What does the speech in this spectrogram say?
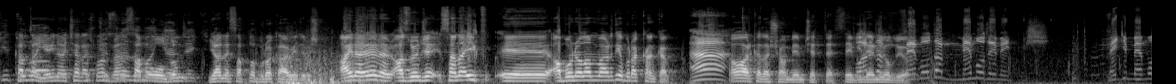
Git Kaptan abi, açar açmaz ben zaman oldum. gelecek? Yan hesapla Burak abi demiş. Aynen aynen az önce sana ilk e, abone olan vardı ya Burak kankam. Ha. O arkadaş şu an benim chatte. Sevgilerini yolluyor. Memo da memo demekmiş. Peki Memo.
